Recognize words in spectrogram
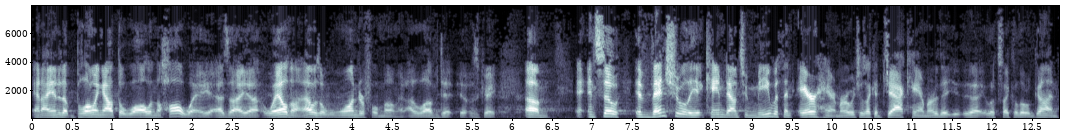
and I ended up blowing out the wall in the hallway as I uh, wailed on. It. That was a wonderful moment. I loved it. It was great. Um, and so eventually it came down to me with an air hammer, which is like a jackhammer that uh, looks like a little gun.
